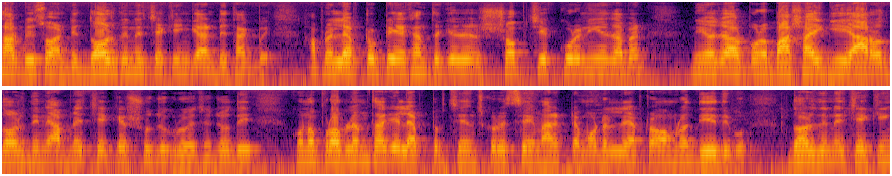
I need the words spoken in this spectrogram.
service warranty দশ দিনের চেকিং গ্যারান্টি থাকবে। আপনার ল্যাপটপটি এখান থেকে সব চেক করে নিয়ে যাবেন নিয়ে যাওয়ার পরে বাসায় গিয়ে আরও দশ দিনে আপনি চেকের সুযোগ রয়েছে। যদি কোনো প্রবলেম থাকে ল্যাপটপ চেঞ্জ করে সেম আরেকটা মডেলের ল্যাপটপ আমরা দিয়ে দিব। দশ দিনে চেকিং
